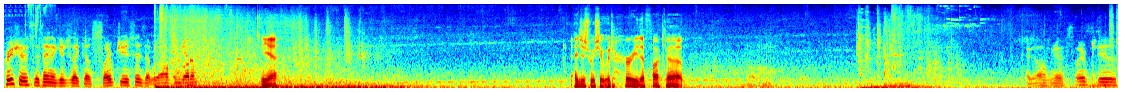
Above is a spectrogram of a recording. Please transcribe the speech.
Pretty sure it's the thing that gives you like those slurp juices that we all can get them. Yeah. I just wish it would hurry the fuck up. We all can get slurp juice.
